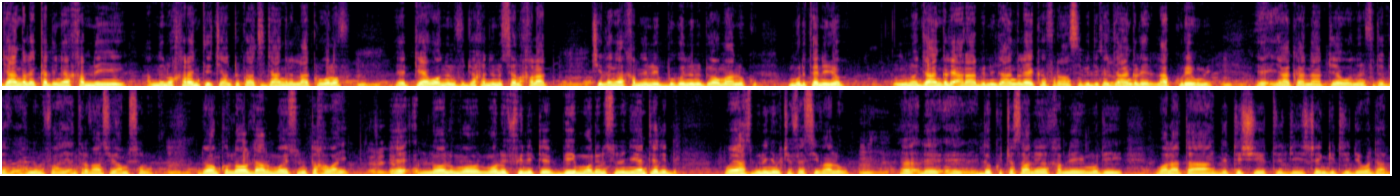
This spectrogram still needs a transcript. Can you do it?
jàngalekat yi nga xam ne am nañu xarañte ci en tout cas ci jàngale làkk wolof eh, teewoon nañu fa joxe nañu seen xalaat ci li nga xam ne ni bëgg nañu doomaanu Mauritanie yëpp nu ma jàngalee arabe bi nu jàngalee ko français bi di ko jàngalee làkku réew mi eh, yaakaar naa teewoon nañ fi te def wax nañ fa ay intervention am solo donc loolu daal mooy suñu taxawaay eh, loolu moo moo nu fini te bii moo doon suñu ñeenteeli voyage bi nu ñëw ci festivalu eh, les dëkku cosaan yi nga xam ne mu di Walata di Tichit di Sengiti di Wadaan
